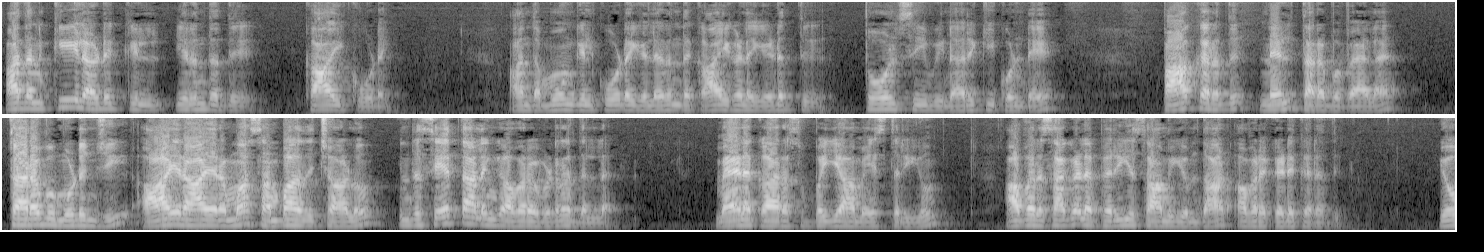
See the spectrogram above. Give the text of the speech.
அதன் கீழ் அடுக்கில் இருந்தது காய் கூடை. அந்த மூங்கில் கூடையில் இருந்த காய்களை எடுத்து தோல் சீவி நறுக்கி கொண்டே பார்க்கறது நெல் தரவு வேலை. தரவு முடிஞ்சு ஆயிரம் ஆயிரமா சம்பாதிச்சாலும் இந்த சேத்தாளிங்க அவரை விடுறதில்ல. மேலக்கார சுப்பையா மேஸ்திரியும் அவர் சகல பெரிய சாமியும் தான் அவரை கெடுக்கிறது யோ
